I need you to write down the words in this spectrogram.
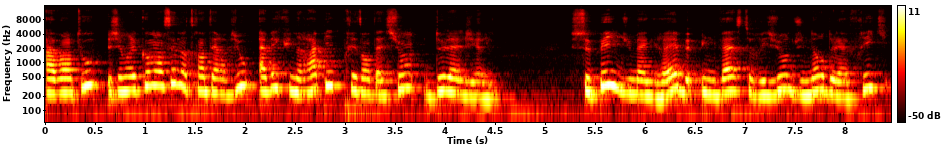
Avant tout, j'aimerais commencer notre interview avec une rapide présentation de l'Algérie. Ce pays du Maghreb, une vaste région du nord de l'Afrique,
